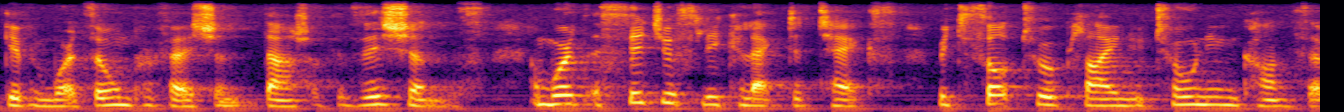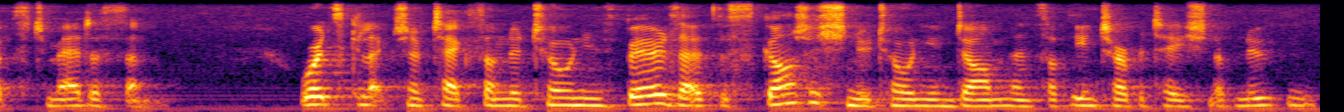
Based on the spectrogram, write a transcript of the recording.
given Worth's own profession, that of physicians, and Worth assiduously collected texts which sought to apply Newtonian concepts to medicine. Worth's collection of texts on Newtonians bears out the Scottish Newtonian dominance of the interpretation of Newton.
